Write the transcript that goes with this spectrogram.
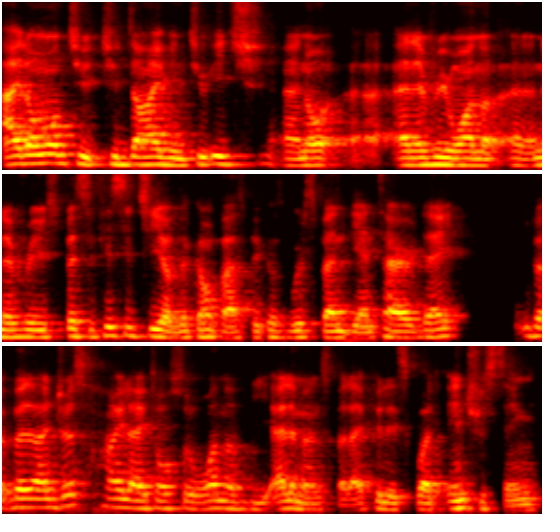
I don't want to, to dive into each and, and every one and every specificity of the compass because we'll spend the entire day. But, but I just highlight also one of the elements that I feel is quite interesting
